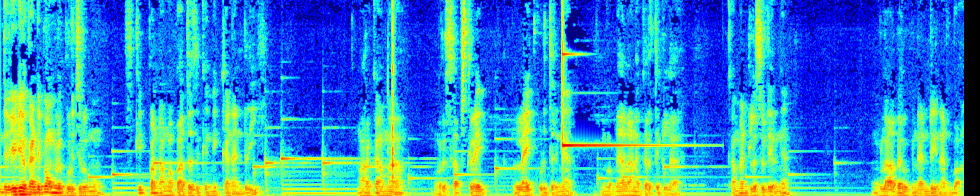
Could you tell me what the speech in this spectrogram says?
இந்த வீடியோ கண்டிப்பாக உங்களுக்கு பிடிச்சிருக்கும். ஸ்கிப் பண்ணாமல் பார்த்ததுக்கு மிக்க நன்றி. மறக்காம ஒரு சப்ஸ்கிரைப் லைக் கொடுத்துருங்க. உங்கள் மேலான கருத்துக்களை கமெண்ட்ல சொல்லிடுங்க உங்களை ஆதரவுக்கு நன்றி நண்பா.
